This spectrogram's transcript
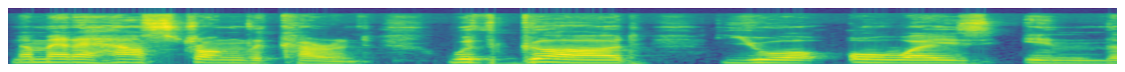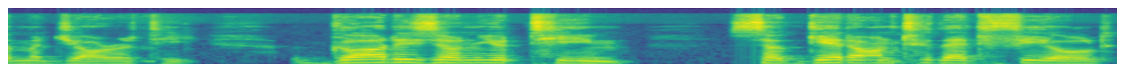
no matter how strong the current. With God, you are always in the majority. God is on your team, so get onto that field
